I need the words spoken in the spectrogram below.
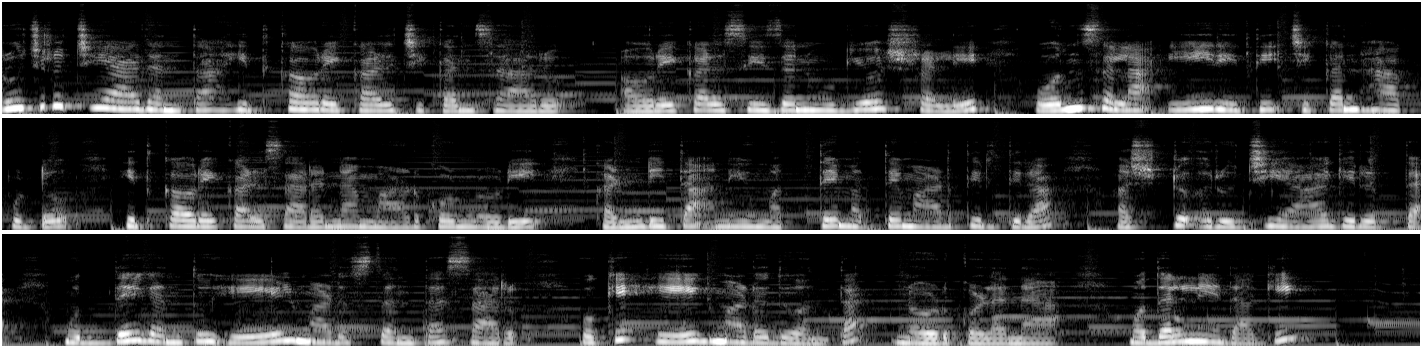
ರುಚಿ ರುಚಿಯಾದಂಥ ಹಿತ್ಕವರೆಕಾಳು ಚಿಕನ್ ಸಾರು. ಅವರೆಕಾಳು ಸೀಸನ್ ಮುಗಿಯೋಷ್ಟರಲ್ಲಿ ಒಂದ್ಸಲ ಈ ರೀತಿ ಚಿಕನ್ ಹಾಕ್ಬಿಟ್ಟು ಹಿತ್ಕವರೆಕಾಳು ಸಾರನ್ನು ಮಾಡ್ಕೊಂಡು ನೋಡಿ, ಖಂಡಿತ ನೀವು ಮತ್ತೆ ಮತ್ತೆ ಮಾಡ್ತಿರ್ತೀರ, ಅಷ್ಟು ರುಚಿಯಾಗಿರುತ್ತೆ. ಮುದ್ದೆಗಂತೂ ಹೇಳಿ ಮಾಡಿಸಿದಂಥ ಸಾರು. ಓಕೆ, ಹೇಗೆ ಮಾಡೋದು ಅಂತ ನೋಡ್ಕೊಳ್ಳೋಣ. ಮೊದಲನೇದಾಗಿ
